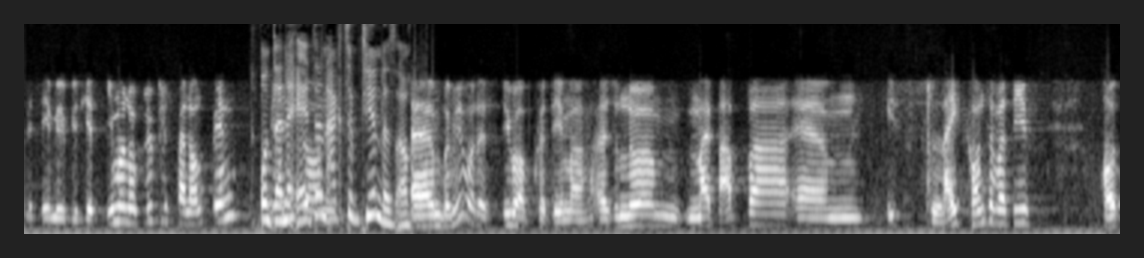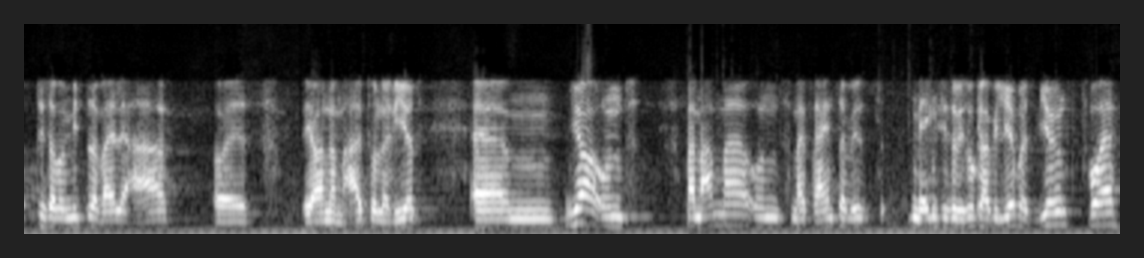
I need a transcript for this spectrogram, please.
mit dem ich bis jetzt immer noch glücklich beieinander bin. Und deine Eltern dann- akzeptieren das auch. ähm, bei mir war das überhaupt kein Thema. Also nur mein Papa ähm, ist leicht konservativ, hat das aber mittlerweile auch als ja, normal toleriert. Ähm, ja, und meine Mama und mein Freund mögen sie sowieso, glaube ich, lieber als wir uns zwei.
